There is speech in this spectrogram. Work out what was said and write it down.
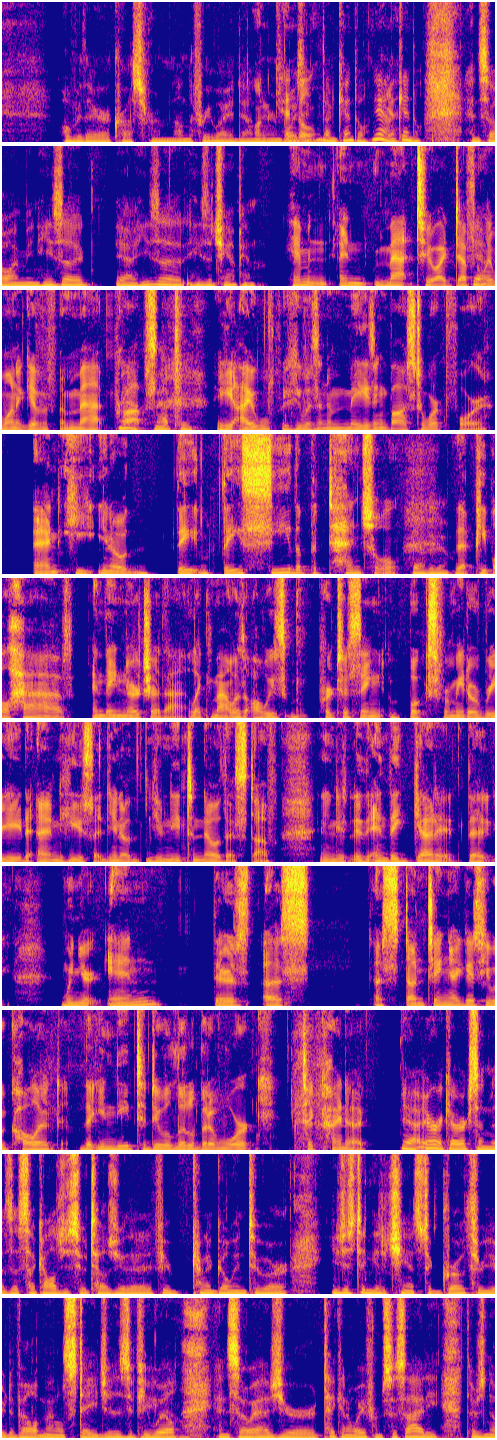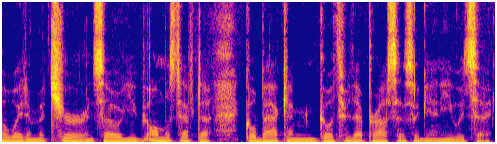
over there across from on the freeway down On there in Kendall. Boise. On Kendall, yeah, Yeah. on Kendall. And so I mean, he's a yeah, he's a he's a champion. Him and, and Matt too. I definitely Yeah. want to give Matt props. Yeah, Matt too. He I he was an amazing boss to work for, and he you know they they see the potential that people have and they nurture that. Like Matt was always purchasing books for me to read, and he said, you know, you need to know this stuff, and, you need, and they get it that when you're in, there's a a stunting, I guess you would call it, that you need to do a little bit of work to kind of Yeah, Erik Erikson is a psychologist who tells you that if you kind of go into or you just didn't get a chance to grow through your developmental stages, if you will. And so as you're taken away from society, there's no way to mature. And so you almost have to go back and go through that process again, he would say.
